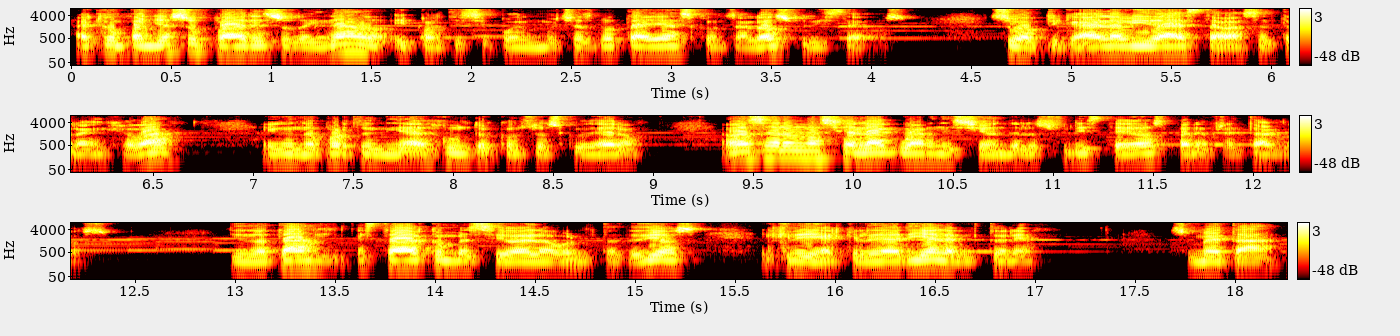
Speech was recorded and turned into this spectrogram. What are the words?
Acompañó a su padre en su reinado y participó en muchas batallas contra los filisteos. Su óptica de la vida estaba centrada en Jehová. En una oportunidad, junto con su escudero, avanzaron hacia la guarnición de los filisteos para enfrentarlos. Jonathan estaba convencido de la voluntad de Dios y creía que le daría la victoria. Su meta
